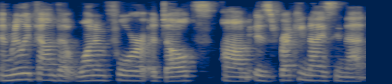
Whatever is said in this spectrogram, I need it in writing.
and really found that one in four adults um, is recognizing that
